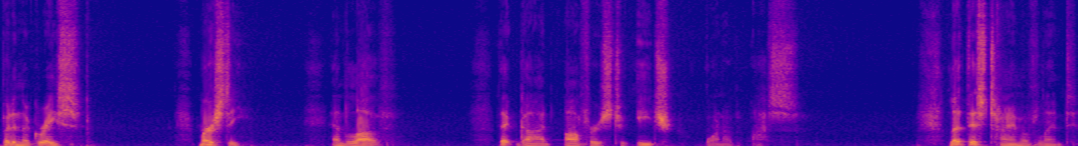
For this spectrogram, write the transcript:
but in the grace, mercy, and love that God offers to each one of us. Let this time of Lent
